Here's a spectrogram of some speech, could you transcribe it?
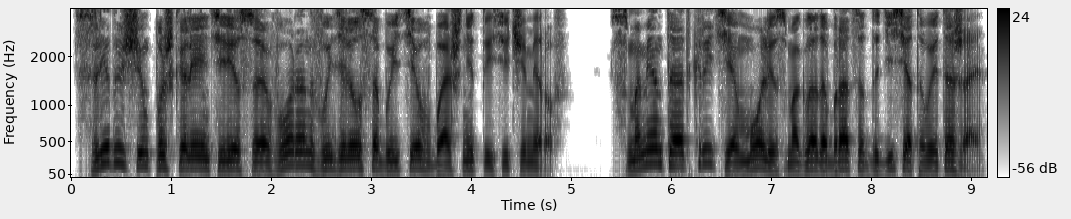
Следующим по шкале интереса Ворон выделил события в башне Тысячи миров. С момента открытия Молли смогла добраться до десятого этажа,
